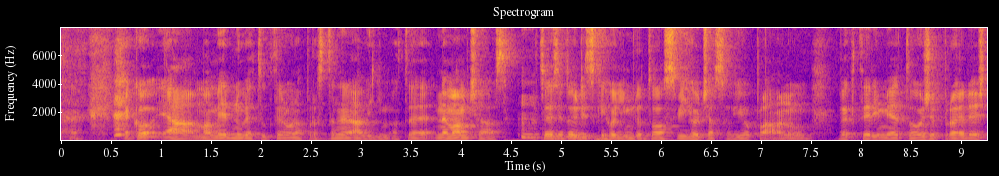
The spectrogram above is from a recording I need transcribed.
jako já mám jednu větu, kterou naprosto nenávidím a to je nemám čas. Mm. Protože si to vždycky hodím do toho svého časového plánu, ve kterým je to, že projedeš,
